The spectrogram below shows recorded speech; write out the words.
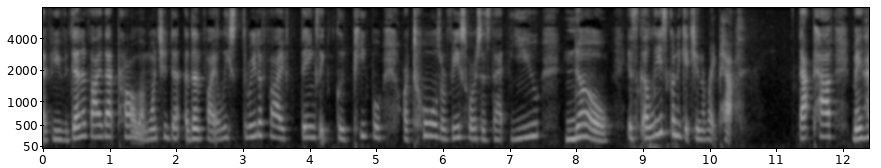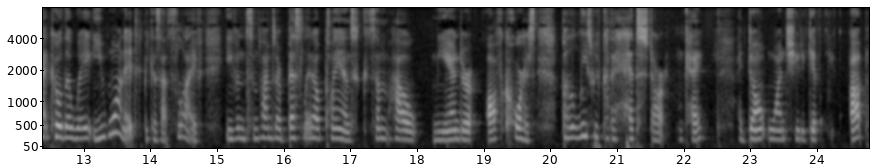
If you've identified that problem, I want you to identify at least three to five things, include people or tools or resources that you know is at least going to get you in the right path. that path may not go the way you want it because that's life. Even sometimes our best laid out plans somehow meander off course, but at least we've got a head start, okay? I don't want you to give up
